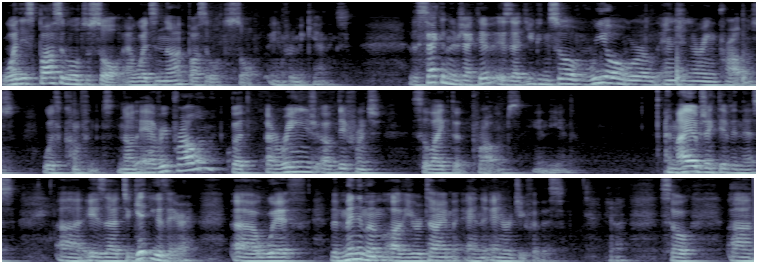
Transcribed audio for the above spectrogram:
what is possible to solve and what's not possible to solve in fluid mechanics. The second objective is that you can solve real-world engineering problems with confidence. Not every problem, but a range of different selected problems in the end. And my objective in this uh, is uh, to get you there uh, with the minimum of your time and energy for this. Yeah? So uh,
